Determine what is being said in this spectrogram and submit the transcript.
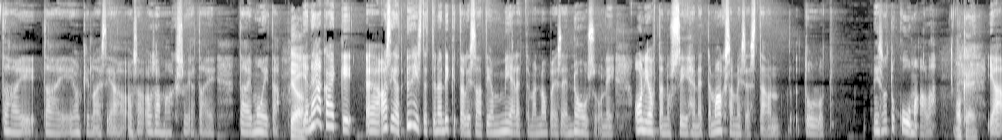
Tai, tai jonkinlaisia osa, osamaksuja tai, tai muita. Ja, ja nämä kaikki asiat yhdistettynä digitalisaation mielettömän nopeeseen nousuun niin on johtanut siihen, että maksamisesta on tullut niin sanottu kuuma ala. Okay. Ja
